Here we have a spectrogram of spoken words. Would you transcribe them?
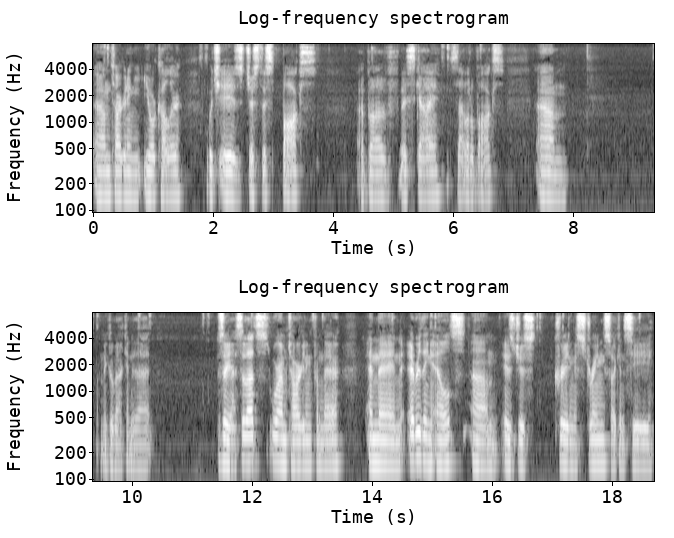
I'm targeting your color, which is just this box above this guy. It's that little box. Um, let me go back into that. So yeah, so that's where I'm targeting from there. And then everything else um, is just creating a string so I can see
